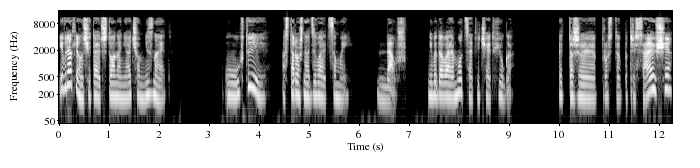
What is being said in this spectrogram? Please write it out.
И вряд ли он считает, что она ни о чем не знает. «Ух ты!» — осторожно отзывается Мэй. «Да уж», — не выдавая эмоций, отвечает Хьюга. «Это же просто потрясающе!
